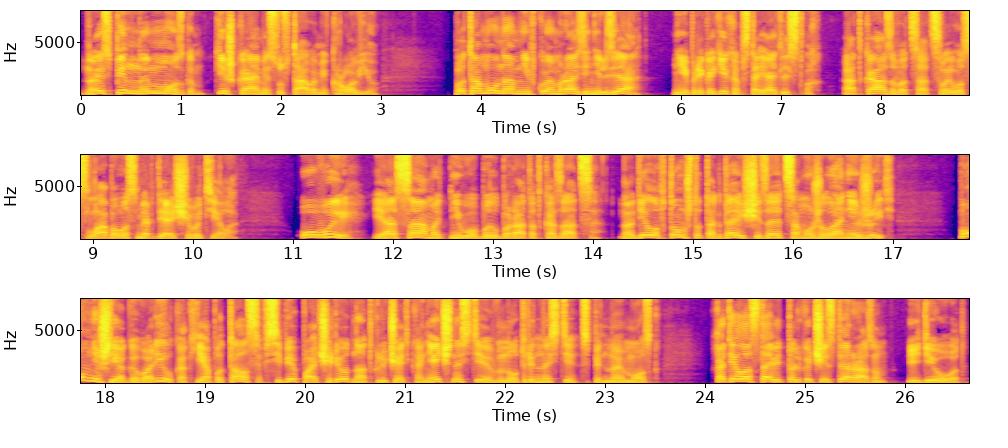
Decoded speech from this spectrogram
но и спинным мозгом, кишками, суставами, кровью. Потому нам ни в коем разе нельзя, ни при каких обстоятельствах, отказываться от своего слабого смердящего тела. Увы, я сам от него был бы рад отказаться, но дело в том, что тогда исчезает само желание жить. Помнишь, я говорил, как я пытался в себе поочередно отключать конечности, внутренности, спинной мозг? Хотел оставить только чистый разум, идиот.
